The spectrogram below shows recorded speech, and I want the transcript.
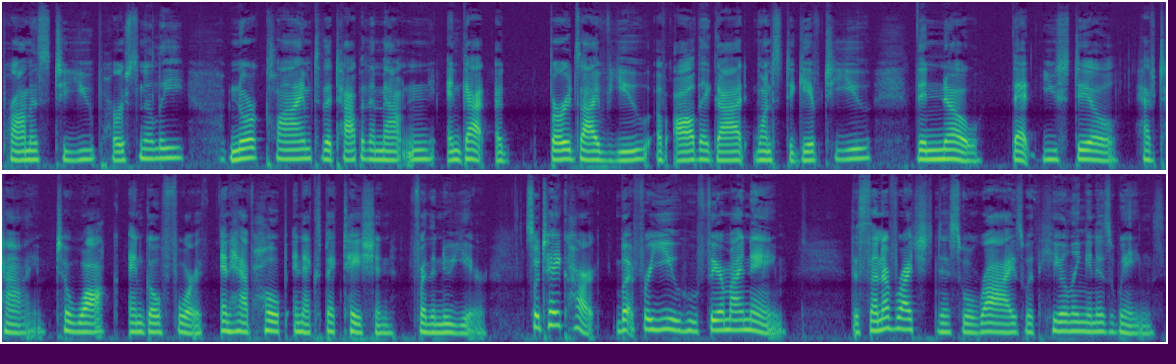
promised to you personally, nor climbed to the top of the mountain and got a bird's eye view of all that God wants to give to you, then know that you still have time to walk and go forth and have hope and expectation for the new year. So take heart. But for you who fear my name, the Sun of Righteousness will rise with healing in his wings,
